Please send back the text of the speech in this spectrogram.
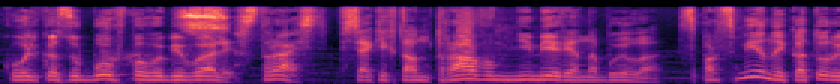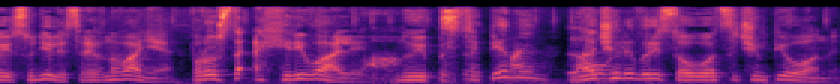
Сколько зубов повыбивали, страсть, всяких там травм немерено было. Спортсмены, которые судили соревнования, просто охеревали. Ну и постепенно начали вырисовываться чемпионы.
